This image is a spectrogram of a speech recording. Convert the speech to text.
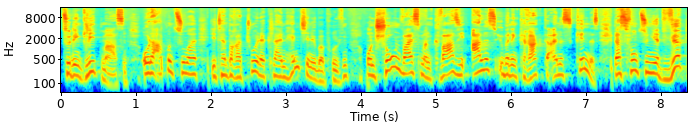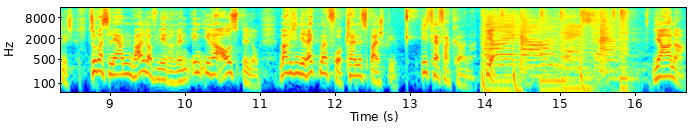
zu den Gliedmaßen. Oder ab und zu mal die Temperatur der kleinen Händchen überprüfen. Und schon weiß man quasi alles über den Charakter eines Kindes. Das funktioniert wirklich. Sowas lernen Waldorflehrerinnen in ihrer Ausbildung. Mache ich Ihnen direkt mal vor. Kleines Beispiel. Die Pfefferkörner. Hier. Jana,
